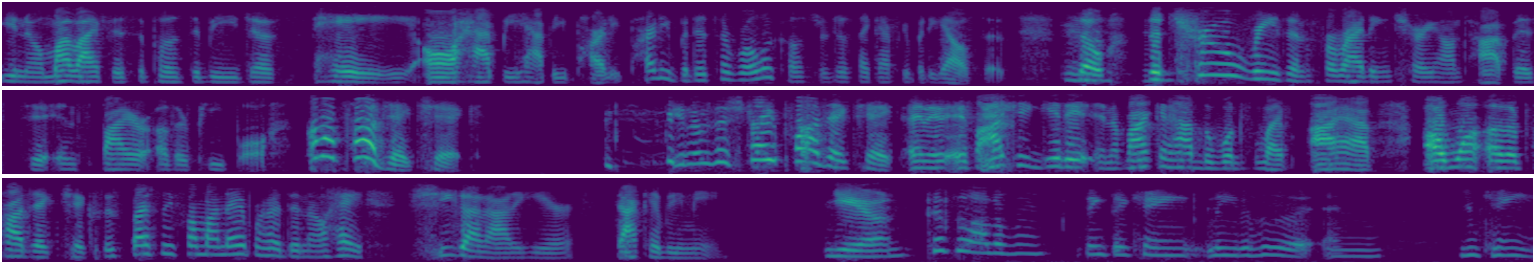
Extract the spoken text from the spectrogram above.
you know, my life is supposed to be just, hey, all happy, happy, party, party, but it's a roller coaster just like everybody else's. So the true reason for writing Cherry on Top is to inspire other people. I'm a project chick. You know, I'm a straight project chick, and if I could get it, and if I could have the wonderful life I have, I want other project chicks, especially from my neighborhood, to know, hey, she got out of here. That could be me. Yeah, 'cause a lot of them think they can't leave the hood, and you can.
